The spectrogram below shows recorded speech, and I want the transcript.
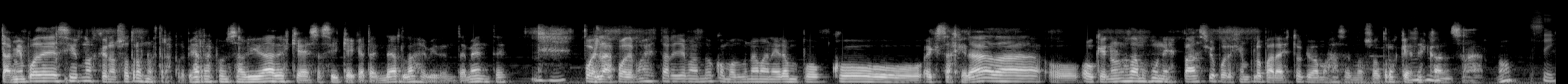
También puede decirnos que nosotros nuestras propias responsabilidades, que es así que hay que atenderlas, evidentemente, pues las podemos estar llevando como de una manera un poco exagerada o, que no nos damos un espacio, por ejemplo, para esto que vamos a hacer nosotros, que es descansar, ¿no? Sí.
